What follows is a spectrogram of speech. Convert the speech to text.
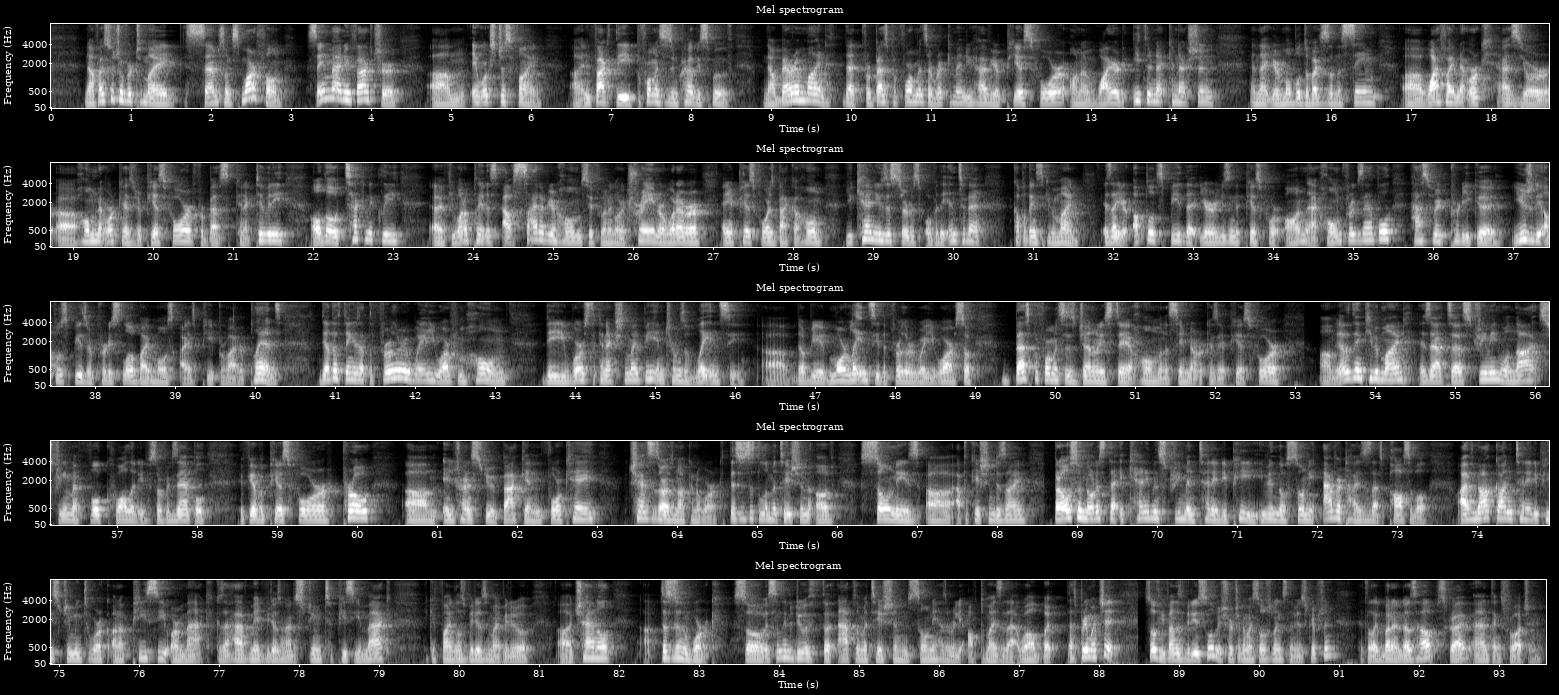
Now, if I switch over to my Samsung smartphone, same manufacturer, um, it works just fine. Uh, in fact, the performance is incredibly smooth. Now bear in mind that for best performance, I recommend you have your PS4 on a wired ethernet connection and that your mobile device is on the same uh, Wi-Fi network as your uh, home network as your PS4 for best connectivity. Although technically, uh, if you want to play this outside of your home, so if you want to go on a train or whatever, and your PS4 is back at home, you can use this service over the internet. A couple things to keep in mind is that your upload speed that you're using the PS4 on at home, for example, has to be pretty good. Usually upload speeds are pretty slow by most ISP provider plans. The other thing is that the further away you are from home, the worse the connection might be in terms of latency. uh, there'll be more latency the further away you are. So best performances generally stay at home on the same network as a PS4. Um, the other thing to keep in mind is that uh, streaming will not stream at full quality. So for example, if you have a PS4 Pro um, and you're trying to stream it back in 4K, chances are it's not going to work. This is just a limitation of Sony's uh, application design. But I also noticed that it can't even stream in 1080p, even though Sony advertises that's possible. I've not gotten 1080p streaming to work on a PC or Mac because I have made videos on how to stream to PC and Mac. You can find those videos in my video uh, channel. Uh, this doesn't work. So it's something to do with the app limitation. Sony hasn't really optimized it that well, but that's pretty much it. So if you found this video useful, be sure to check out my social links in the description. Hit the like button, it does help, subscribe, and thanks for watching.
